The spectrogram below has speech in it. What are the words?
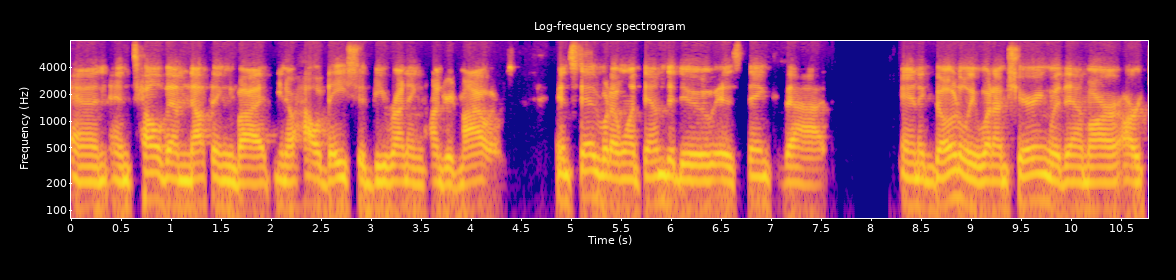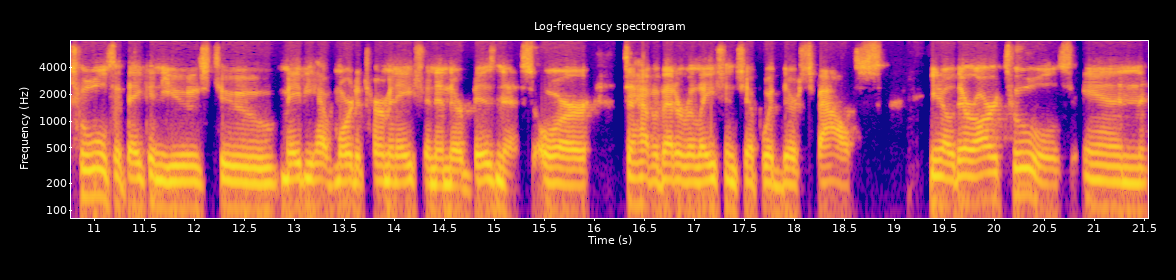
and, and tell them nothing but, you know, how they should be running 100 milers. Instead, what I want them to do is think that anecdotally what i'm sharing with them are are tools that they can use to maybe have more determination in their business or to have a better relationship with their spouse. You know there are tools in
